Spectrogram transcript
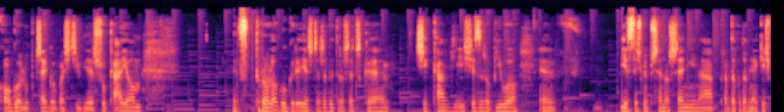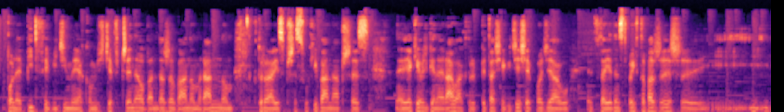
kogo lub czego właściwie szukają. W prologu gry jeszcze, żeby troszeczkę ciekawiej się zrobiło, e, jesteśmy przenoszeni na prawdopodobnie jakieś pole bitwy. Widzimy jakąś dziewczynę obandażowaną, ranną, która jest przesłuchiwana przez e, jakiegoś generała, który pyta się, gdzie się podział e, tutaj jeden z twoich towarzyszy i, i, i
